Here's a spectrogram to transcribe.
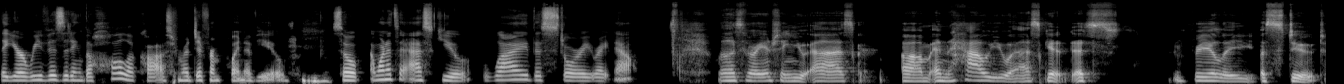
that you're revisiting the Holocaust from a different point of view. Mhm. So, I wanted to ask you why this story right now? Well, it's very interesting you ask, um, and how you ask it. It's really astute.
